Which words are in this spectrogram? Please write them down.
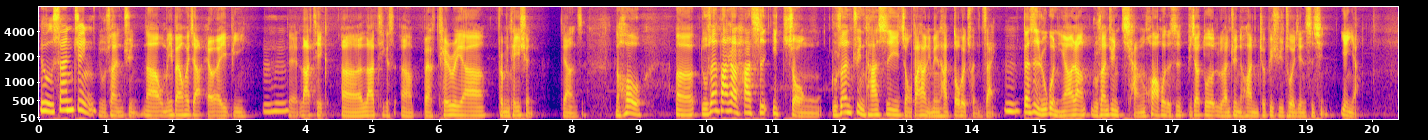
乳酸菌，乳酸菌，那我们一般会叫 LAB，嗯哼，对，lactic 呃 lactic 呃 bacteria fermentation 这样子。然后呃，乳酸发酵它是一种乳酸菌，它是一种发酵里面它都会存在，嗯。但是如果你要让乳酸菌强化或者是比较多的乳酸菌的话，你就必须做一件事情，厌氧，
